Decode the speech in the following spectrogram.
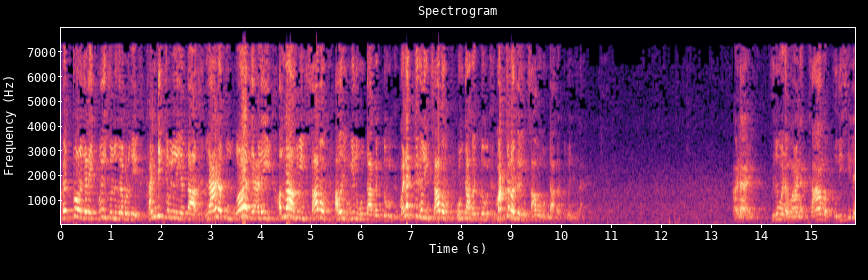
பெற்றோர்களை குறை சொல்லுகிற பொழுது கண்டிக்கவில்லை என்றால் லானத்தும் அல்லாஹுவின் சாபம் அவரின் மீது உண்டாகட்டும். வழக்குகளின் சாபம் உண்டாகட்டும். மற்றவர்களின் சாபம் உண்டாகட்டும் ஆனால் திருமணமான காம புதிசில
